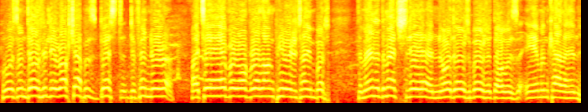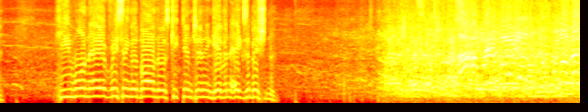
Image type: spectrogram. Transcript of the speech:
who was undoubtedly Rockchapel's best defender, I'd say ever over a long period of time. But the man of the match today, and no doubt about it, though, was Eamon Callahan. He won every single ball that was kicked into him and gave an exhibition. We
